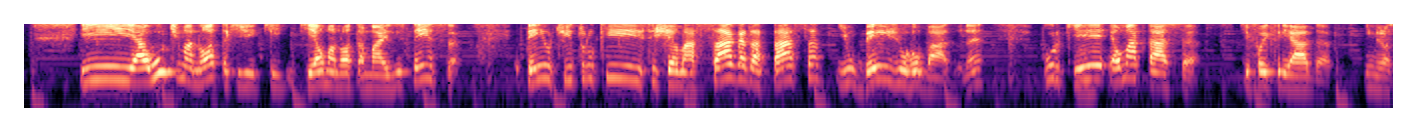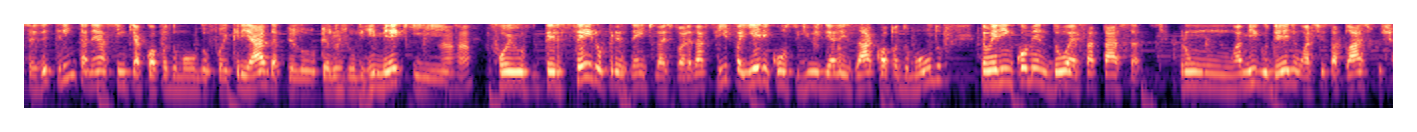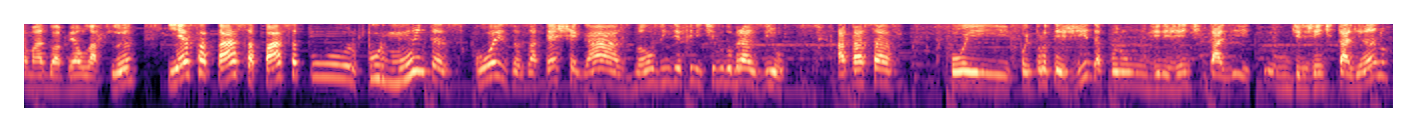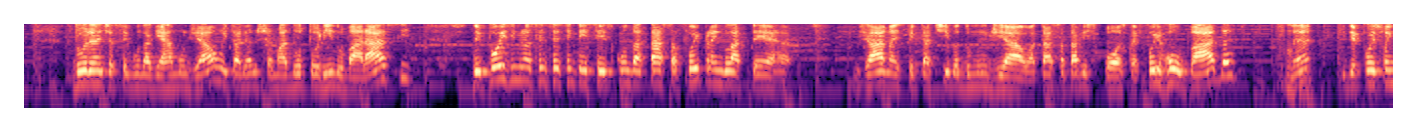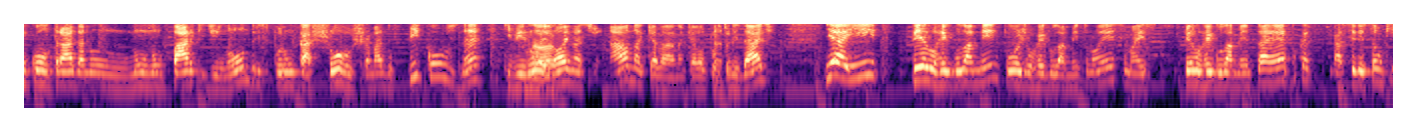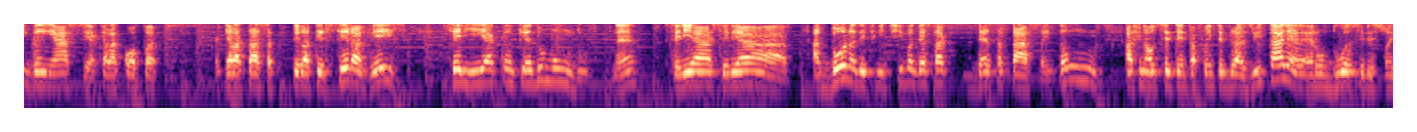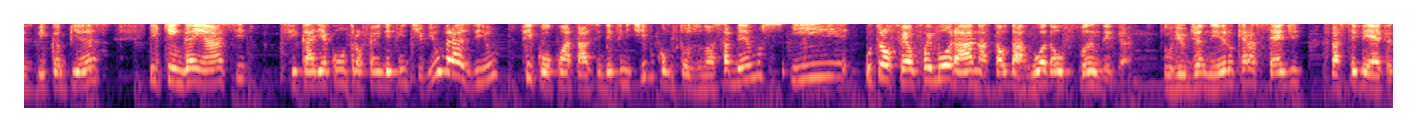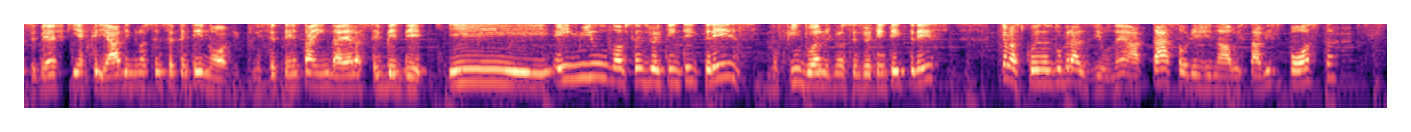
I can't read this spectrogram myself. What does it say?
E a última nota, que, que, que é uma nota mais extensa, tem o título que se chama A Saga da Taça e o Beijo Roubado, né? Porque uhum. é uma taça que foi criada em 1930, né, assim que a Copa do Mundo foi criada pelo, pelo Jules Rimet, que uhum. foi o terceiro presidente da história da FIFA, e ele conseguiu idealizar a Copa do Mundo. Então ele encomendou essa taça para um amigo dele, um artista plástico chamado Abel Lafleur, e essa taça passa por, por muitas coisas até chegar às mãos em definitivo do Brasil. A taça foi, foi protegida por um dirigente, itali, um dirigente italiano, durante a Segunda Guerra Mundial, um italiano chamado Ottorino Barassi. Depois, em 1966, quando a taça foi para a Inglaterra, já na expectativa do Mundial, a taça estava exposta, foi roubada, né? E depois foi encontrada num, num, num, parque de Londres por um cachorro chamado Pickles, né? Que virou Nossa. herói nacional naquela, naquela oportunidade. E aí, pelo regulamento, hoje o regulamento não é esse, mas pelo regulamento da época, a seleção que ganhasse aquela Copa aquela taça pela terceira vez, seria a campeã do mundo, né? Seria, seria a dona definitiva dessa, dessa taça. Então, a final de 70 foi entre Brasil e Itália, eram duas seleções bicampeãs, e quem ganhasse ficaria com o troféu em definitivo. E o Brasil ficou com a taça em definitivo, como todos nós sabemos, e o troféu foi morar na tal da Rua da Alfândega, no Rio de Janeiro, que era a sede da CBF, a CBF que é criada em 1979. Em 70 ainda era CBD. E em 1983, no fim do ano de 1983, aquelas coisas do Brasil, né? A taça original estava exposta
